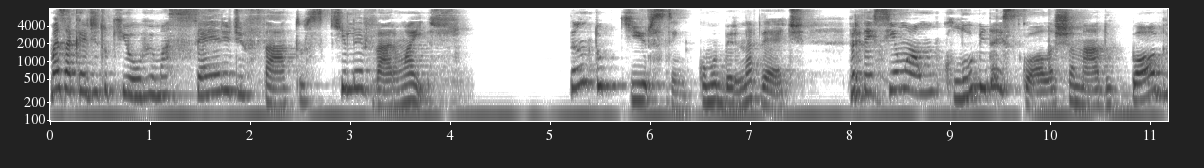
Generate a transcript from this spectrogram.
mas acredito que houve uma série de fatos que levaram a isso. Tanto Kirsten como Bernadette pertenciam a um clube da escola chamado Bob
